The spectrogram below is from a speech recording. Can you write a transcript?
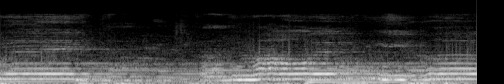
way, on my way.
